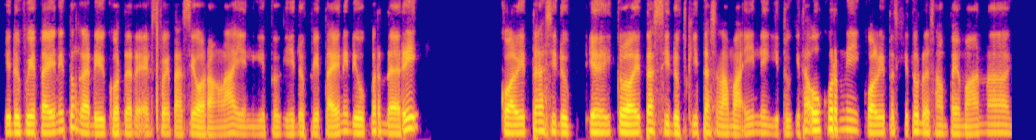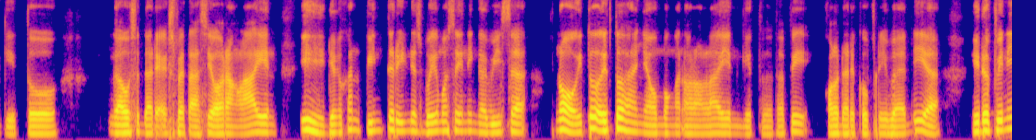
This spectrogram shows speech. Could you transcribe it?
Hidup kita ini tuh nggak diukur dari ekspektasi orang lain gitu. Hidup kita ini diukur dari kualitas hidup ya kualitas hidup kita selama ini gitu. Kita ukur nih kualitas kita udah sampai mana gitu. Nggak usah dari ekspektasi orang lain. Ih dia kan pinter ini sebagai masa ini nggak bisa? No itu itu hanya omongan orang lain gitu. Tapi kalau dari ku pribadi ya hidup ini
